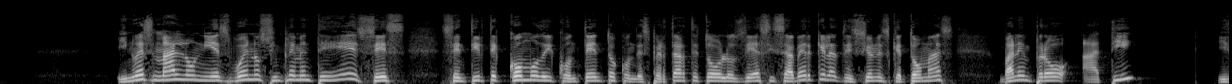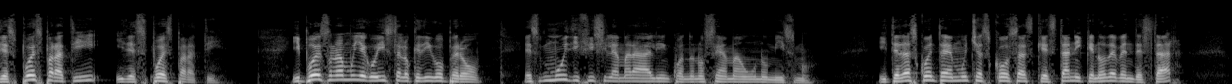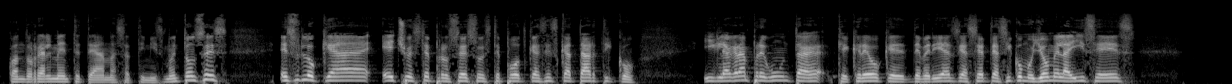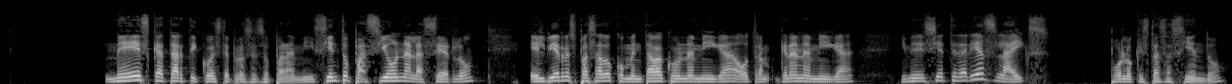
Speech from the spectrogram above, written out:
Y no es malo ni es bueno, simplemente es, es sentirte cómodo y contento con despertarte todos los días y saber que las decisiones que tomas van en pro a ti y después para ti y después para ti. Y puede sonar muy egoísta lo que digo, pero es muy difícil amar a alguien cuando no se ama a uno mismo. Y te das cuenta de muchas cosas que están y que no deben de estar cuando realmente te amas a ti mismo. Entonces, eso es lo que ha hecho este proceso, este podcast, es catártico. Y la gran pregunta que creo que deberías de hacerte, así como yo me la hice, es, ¿me es catártico este proceso para mí? ¿Siento pasión al hacerlo? El viernes pasado comentaba con una amiga, otra gran amiga, y me decía, ¿te darías likes por lo que estás haciendo?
